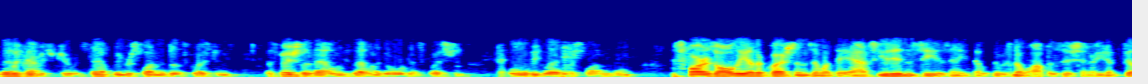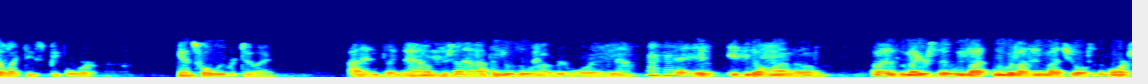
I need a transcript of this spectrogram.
that's with them? Mr. Chairman. Staff will be responding to those questions, especially that one, because that one is an ordinance question. Okay. We'll be glad to respond to them. As far as all the other questions and what they asked, you didn't see as any, there was no opposition, or you didn't feel like these people were against what we were doing? I didn't think Yeah. that, was opposition. I, I think it was a, a very well-run meeting. Mhm. Uh, If, if you don't mind, um, uh, as the mayor said, we'd like, we would like to invite you all to the March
